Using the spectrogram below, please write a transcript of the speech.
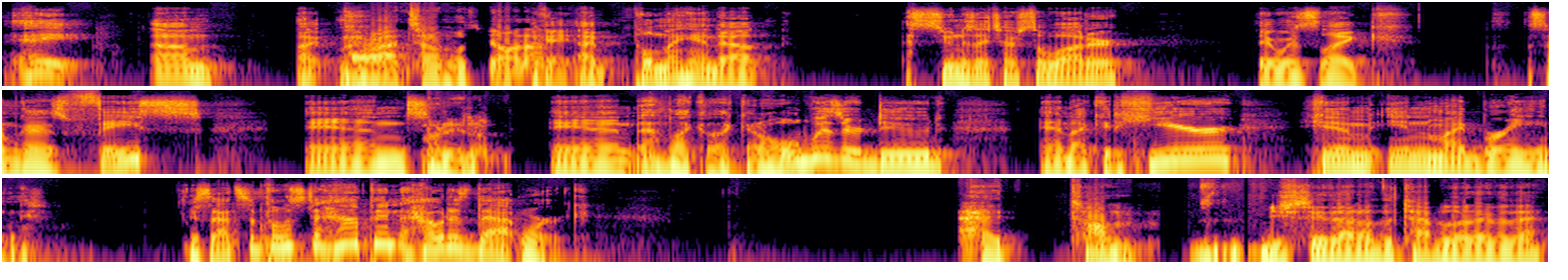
hey, um, I, All right, Tom, what's going on? okay, I pulled my hand out. As soon as I touched the water, there was like some guy's face and What do you look? and like like an old wizard dude, and I could hear him in my brain. Is that supposed to happen? How does that work? Hey, Tom, you see that other tablet over there?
